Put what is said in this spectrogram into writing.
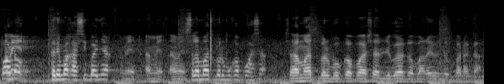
Pak Odok, Amin. terima kasih banyak. amin amin amin Selamat berbuka puasa. selamat berbuka puasa juga kembali untuk para kak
